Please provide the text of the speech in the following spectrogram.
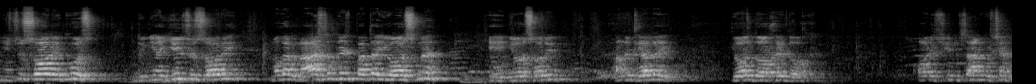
یہ سورے کس دنیا یہ سورے مگر لاسٹ پتہ یہ کہین یہ سوری پھند ٹھیلے یہ دھوکھے دھوکھ اور یہ انسان وچان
